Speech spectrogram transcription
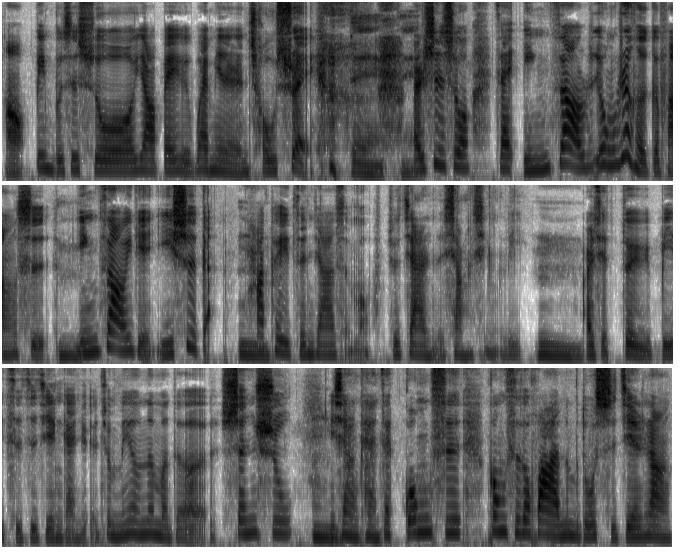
哦，并不是说要被外面的人抽税，对，而是说在营造用任何个方式营造一点仪式感。它可以增加什么？就家人的向心力，嗯，而且对于彼此之间感觉就没有那么的生疏。嗯，你想想看，在公司，公司都花了那么多时间让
